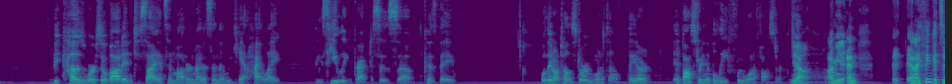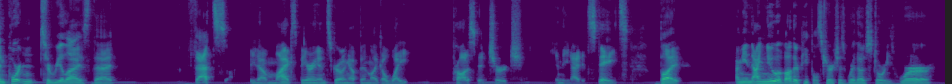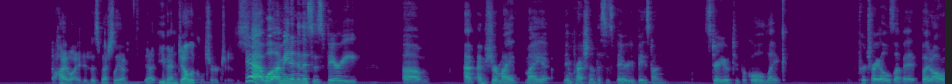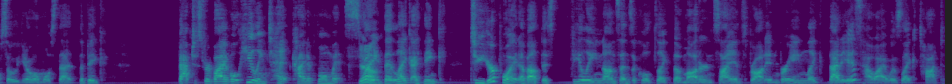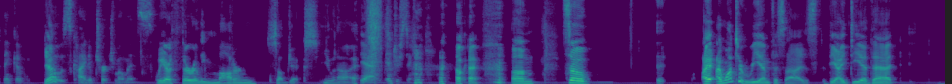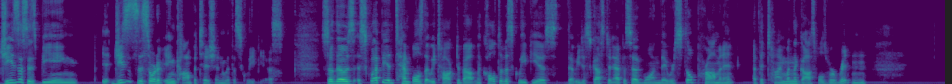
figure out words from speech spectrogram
because we're so bought into science and modern medicine that we can't highlight these healing practices because they, well, they don't tell the story we want to tell. They are fostering the belief we want to foster. Yeah, I mean, and and I think it's important to realize that that's you know my experience growing up in like a white Protestant church in the United States, but I mean, I knew of other people's churches where those stories were highlighted, especially at evangelical churches. Yeah, well, I mean, and this is very, um, I'm, I'm sure my my impression of this is very based on stereotypical like portrayals of it, but also you know almost that the big Baptist revival healing tent kind of moments, Yeah. right? That like I think to your point about this feeling nonsensical to like the modern science brought in brain, like that is how I was like taught to think of Yeah. those kind of church moments. We are thoroughly modern subjects, you and I. Yeah, interesting. okay. Um, so I, I want to re-emphasize the idea that Jesus is being Jesus is sort of in competition with Asclepius. So those Asclepiad temples that we talked about in the cult of Asclepius that we discussed in episode one, they were still prominent at the time when the Gospels were written.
